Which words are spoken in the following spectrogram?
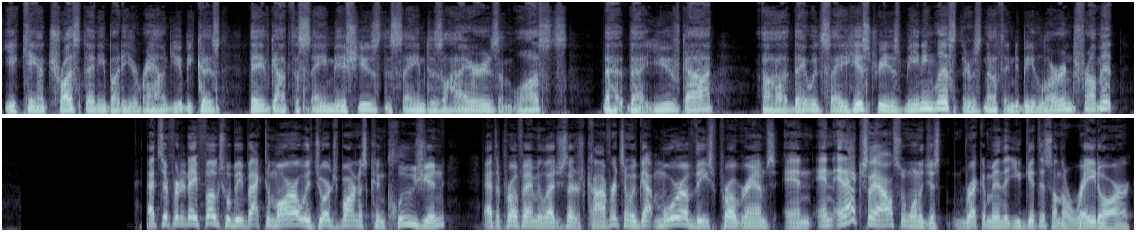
You can't trust anybody around you because they've got the same issues, the same desires and lusts that, that you've got. Uh, they would say history is meaningless. There's nothing to be learned from it. That's it for today, folks. We'll be back tomorrow with George Barna's conclusion at the Pro Family Legislators Conference, and we've got more of these programs. And and and actually, I also want to just recommend that you get this on the radar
